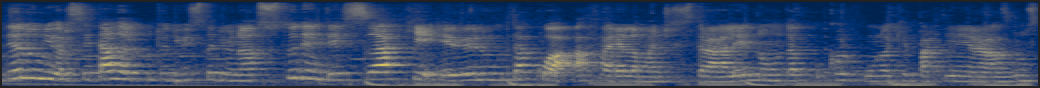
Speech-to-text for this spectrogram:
dell'università dal punto di vista di una studentessa che è venuta qua a fare la magistrale, non da qualcuno che parte in Erasmus,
